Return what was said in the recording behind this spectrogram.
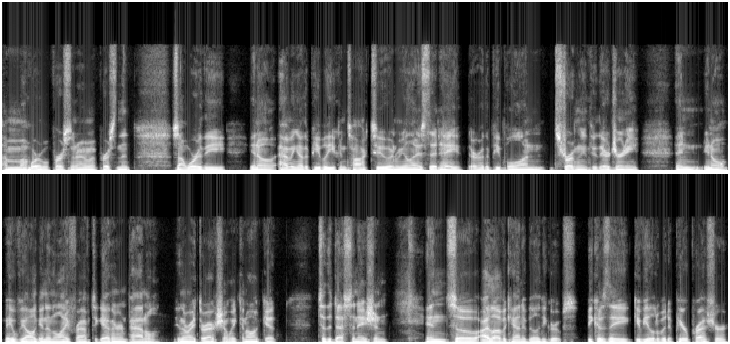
I'm a horrible person. Or I'm a person that's not worthy. You know, having other people you can talk to and realize that, hey, there are other people on struggling through their journey. And, you know, maybe if we all get in the life raft together and paddle in the right direction, we can all get to the destination. And so I love accountability groups because they give you a little bit of peer pressure.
